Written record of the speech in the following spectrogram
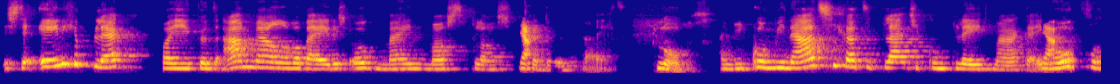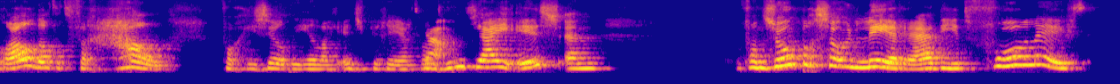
is de enige plek waar je kunt aanmelden. Waarbij je dus ook mijn masterclass ja. cadeau krijgt. Klopt. En die combinatie gaat het plaatje compleet maken. Ik hoop vooral dat het verhaal van Giselle die heel erg inspireert. Want hoe zij is en van zo'n persoon leren die het voorleeft,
